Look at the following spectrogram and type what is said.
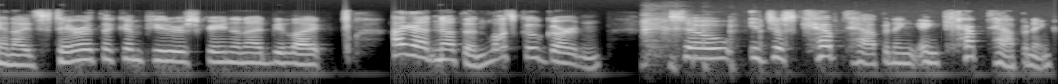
and I'd stare at the computer screen and I'd be like, I got nothing. Let's go garden. so it just kept happening and kept happening.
